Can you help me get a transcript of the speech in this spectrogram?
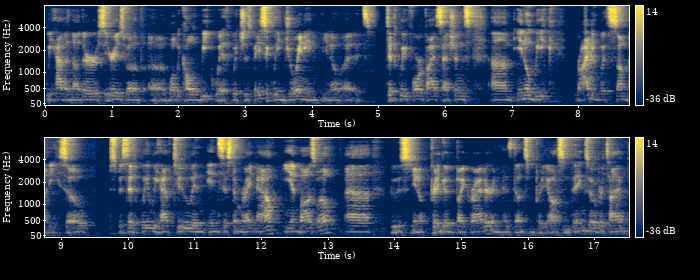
We have another series of uh, what we call a week with, which is basically joining. You know, uh, it's typically four or five sessions um, in a week, riding with somebody. So specifically, we have two in, in system right now. Ian Boswell, uh, who's you know pretty good bike rider and has done some pretty awesome things over time.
